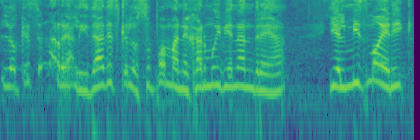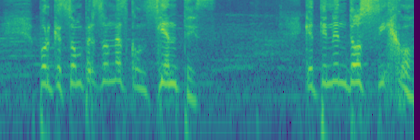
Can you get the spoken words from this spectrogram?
lo que es una realidad es que lo supo manejar muy bien Andrea y el mismo Eric, porque son personas conscientes, que tienen dos hijos,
